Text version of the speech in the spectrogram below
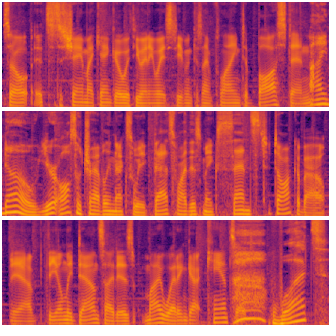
So it's a shame I can't go with you anyway, Stephen, because I'm flying to Boston. I know you're also traveling next week. That's why this makes sense to talk about. yeah, the only downside is my wedding got canceled. What?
